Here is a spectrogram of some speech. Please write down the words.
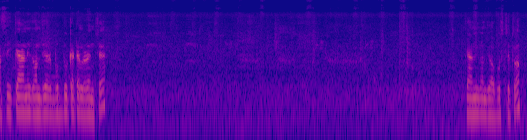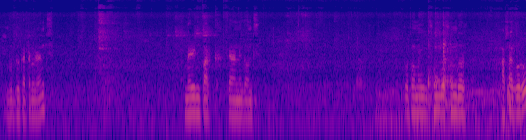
আছি কেরানীগঞ্জের বুদ্ধু ক্যাটেল রেঞ্চে। কেরানীগঞ্জে অবস্থিত Buddha cattle ranch. Marine park, Keraniganj. প্রথমেই সুন্দর সুন্দর হাসা গরু।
